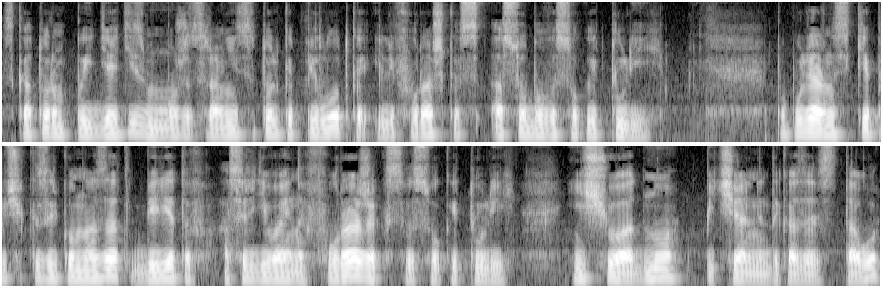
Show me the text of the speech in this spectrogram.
с которым по идиотизму может сравниться только пилотка или фуражка с особо высокой тульей. Популярность кепочек козырьком назад, беретов, а среди военных фуражек с высокой тулей – еще одно печальное доказательство того,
